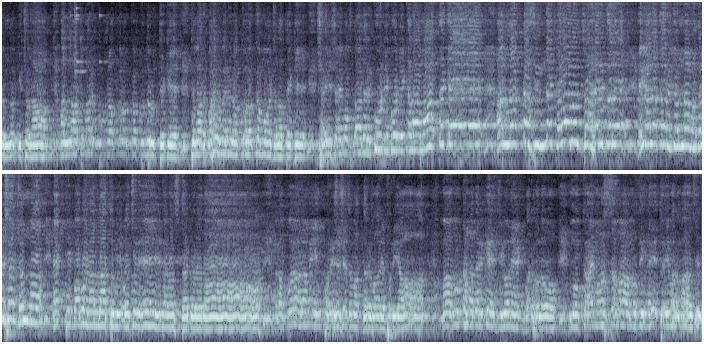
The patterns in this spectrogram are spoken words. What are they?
জন্য কিছু না। আল্লাহ তোমার লক্ষ লক্ষ কুদুর থেকে, তোমার মাহবুবের লক্ষ লক্ষ থেকে সাহি সাহেব তাদের কোটি কোটি কারামাত থেকে আল্লাহ একটা চিন্তা কারামত জাহের করে এই এলাকার জন্য, মাদ্রাসার জন্য একটি ভবন আল্লাহ তুমি অচিরে ব্যবস্থা করে দাও। রব্বুল আলামিন পরিশেষে তোমার দরবারে ফরিয়াদ। মাহবুব আমাদেরকে জীবনে একবার হলো মক্কায় মহসমা মদিনায় তো এবার হাজির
